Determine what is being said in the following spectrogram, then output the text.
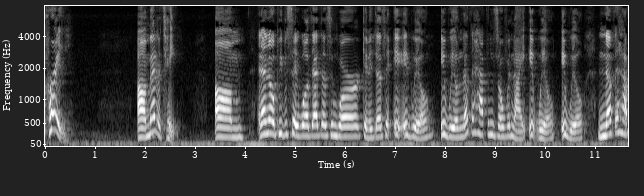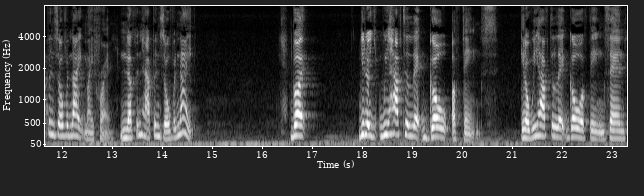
Pray. Uh, meditate. Um, and I know people say, well, that doesn't work and it doesn't. It, it will. It will. Nothing happens overnight. It will. It will. Nothing happens overnight, my friend. Nothing happens overnight. But, you know, we have to let go of things. You know, we have to let go of things. And,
